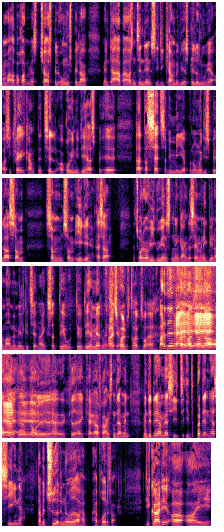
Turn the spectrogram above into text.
meget på hånden med at tør at spille unge spillere, men der er bare også en tendens i de kampe, vi har spillet nu her, også i kvalkampene, til at ryge ind i det her. Øh, der, der satser vi mere på nogle af de spillere, som, som, som ikke, altså jeg tror, det var Viggo Jensen en gang, der sagde, at man ikke vinder meget med mælketænder, ikke? Så det er jo det, er jo det her med, at man faktisk skal... Holmstrøm, tror jeg. Var det det? Ja, var det Holmstrøm? ja, ja, okay. ja, det, ja, dårlig, ja. ja. ked af, ikke kan referencen der, men, men det er det her med at sige, i, på den her scene, ja. der betyder det noget at have, have prøvet det før. Det gør det, og, og øh,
